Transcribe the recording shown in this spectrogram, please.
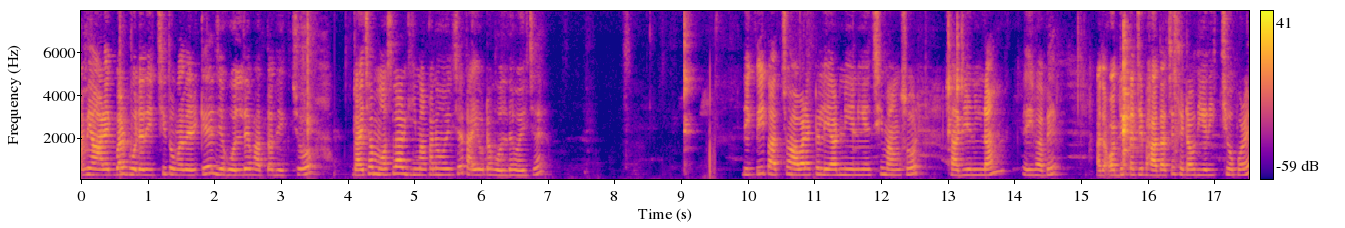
আমি আরেকবার বলে দিচ্ছি তোমাদেরকে যে হলদে ভাতটা দেখছ। গাইছা মশলা আর ঘি মাখানো হয়েছে, তাই ওটা হলদে হয়েছে। দেখতেই পাচ্ছ, আবার একটা লেয়ার নিয়ে নিয়েছি মাংসর, সাজিয়ে নিলাম এইভাবে। আর অর্ধেকটা যে ভাত আছে সেটাও দিয়ে দিচ্ছি ওপরে।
